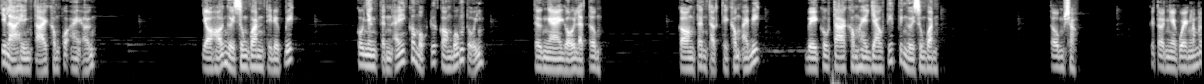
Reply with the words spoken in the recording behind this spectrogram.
Chỉ là hiện tại không có ai ở. Dò hỏi người xung quanh thì được biết Cô nhân tình ấy có một đứa con 4 tuổi Thường ngày gọi là Tôm. Còn tên thật thì không ai biết Vì cô ta không hay giao tiếp với người xung quanh. Tôm sao? Cái tên nghe quen lắm đó.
